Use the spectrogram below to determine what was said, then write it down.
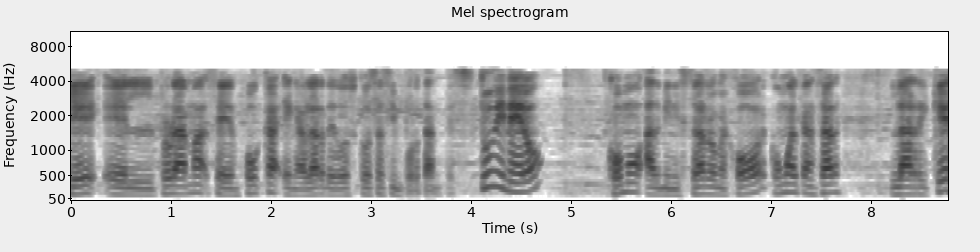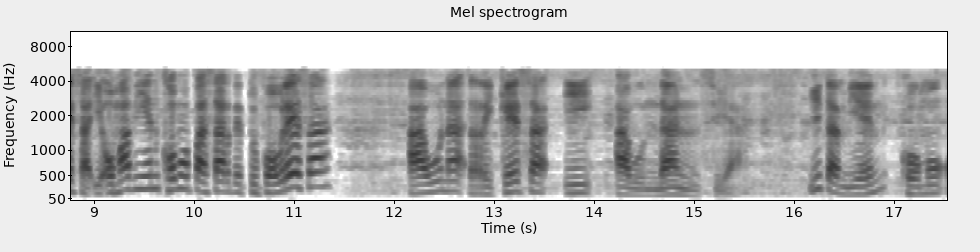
que el programa se enfoca en hablar de dos cosas importantes. Tu dinero, cómo administrarlo mejor, cómo alcanzar la riqueza, y, o más bien cómo pasar de tu pobreza a una riqueza y abundancia. Y también cómo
